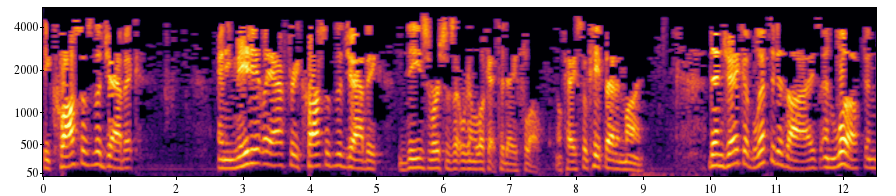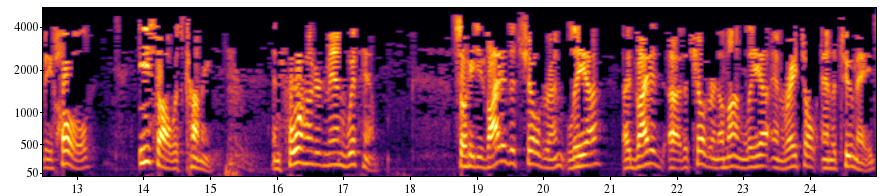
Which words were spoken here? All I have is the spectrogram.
He crosses the Jabbok, and immediately after he crosses the Jabbok, these verses that we're going to look at today flow. Okay, so keep that in mind. Then Jacob lifted his eyes and looked, and behold, Esau was coming, and four hundred men with him. So he divided the children, Leah, uh, divided uh, the children among Leah and Rachel and the two maids.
